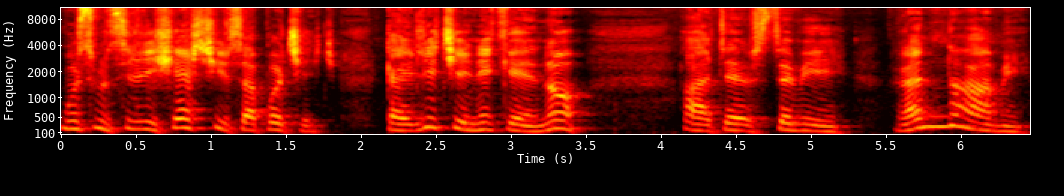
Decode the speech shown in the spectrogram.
musimy cyli sześci zapoczeć, kaj liczy niekie, no, a te z tymi rannami,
